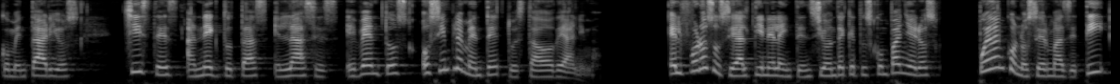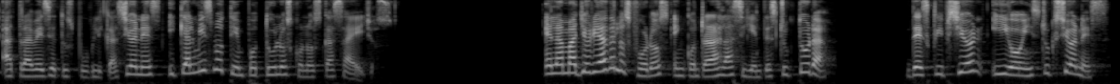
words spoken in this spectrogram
comentarios, chistes, anécdotas, enlaces, eventos o simplemente tu estado de ánimo. El foro social tiene la intención de que tus compañeros puedan conocer más de ti a través de tus publicaciones y que al mismo tiempo tú los conozcas a ellos. En la mayoría de los foros encontrarás la siguiente estructura. Descripción y o instrucciones.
